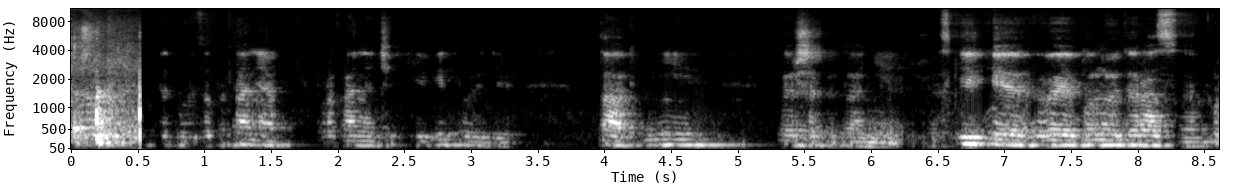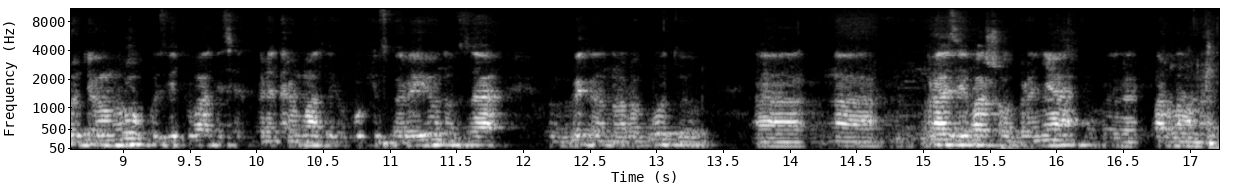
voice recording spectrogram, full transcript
Дякую за питання, прохання чіткі відповіді. Так, ні. Перше питання. Скільки ви плануєте раз протягом року звітуватися перед громадою Бухівського району за виконану роботу на в разі вашого обрання в парламент?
